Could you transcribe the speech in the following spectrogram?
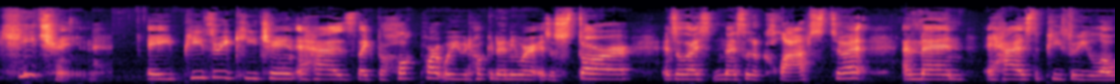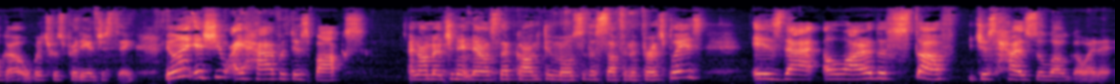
keychain. A P3 keychain. It has like the hook part where you would hook it anywhere is a star. It's a nice, nice little clasp to it. And then it has the P3 logo, which was pretty interesting. The only issue I have with this box, and I'll mention it now since I've gone through most of the stuff in the first place, is that a lot of the stuff just has the logo in it.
